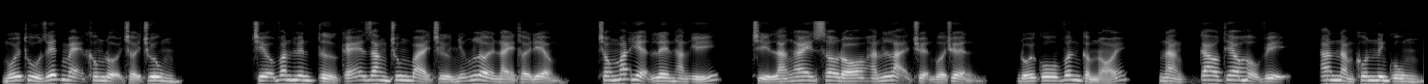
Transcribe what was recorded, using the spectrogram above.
Mối thù giết mẹ không đội trời chung. Triệu Văn Huyên từ kẽ răng trung bài trừ những lời này thời điểm, trong mắt hiện lên hắn ý, chỉ là ngay sau đó hắn lại chuyện vừa chuyển, đối cô Vân Cẩm nói, nàng cao theo hậu vị, an nằm khôn ninh cung,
